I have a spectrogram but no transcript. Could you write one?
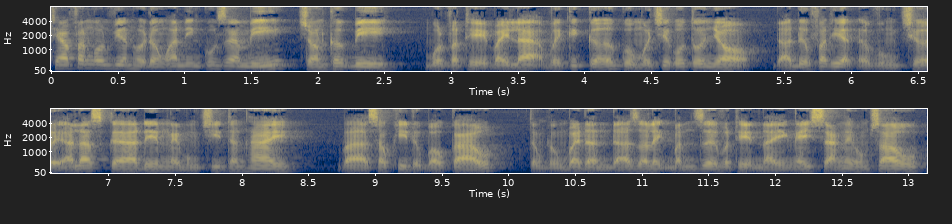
Theo phát ngôn viên Hội đồng An ninh Quốc gia Mỹ John Kirby, một vật thể bay lạ với kích cỡ của một chiếc ô tô nhỏ đã được phát hiện ở vùng trời Alaska đêm ngày 9 tháng 2 và sau khi được báo cáo, Tổng thống Biden đã ra lệnh bắn rơi vật thể này ngay sáng ngày hôm sau.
